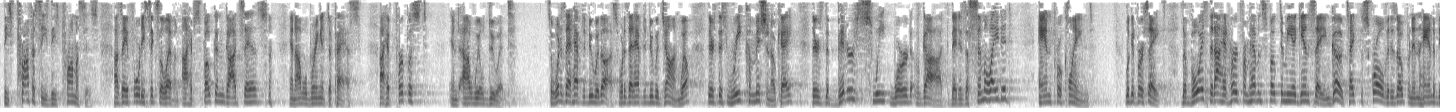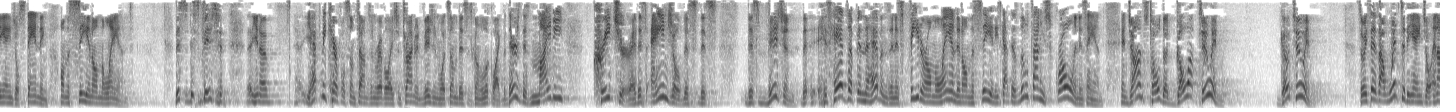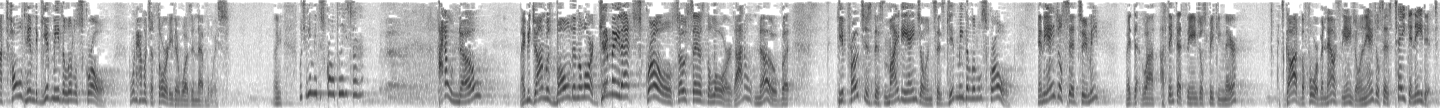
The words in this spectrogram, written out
These prophecies, these promises. Isaiah 46, 11. I have spoken, God says, and I will bring it to pass. I have purposed, and I will do it. So what does that have to do with us? What does that have to do with John? Well, there's this recommission, okay? There's the bittersweet word of God that is assimilated and proclaimed. Look at verse 8. The voice that I had heard from heaven spoke to me again saying, Go, take the scroll that is open in the hand of the angel standing on the sea and on the land. This, is this vision, you know, you have to be careful sometimes in Revelation trying to envision what some of this is going to look like. But there's this mighty creature, uh, this angel, this, this, this vision. His head's up in the heavens and his feet are on the land and on the sea and he's got this little tiny scroll in his hand. And John's told to go up to him. Go to him. So he says, I went to the angel and I told him to give me the little scroll. I wonder how much authority there was in that voice. Would you give me the scroll, please, sir? I don't know. Maybe John was bold in the Lord. Give me that scroll, so says the Lord. I don't know, but he approaches this mighty angel and says, Give me the little scroll. And the angel said to me, well, I think that's the angel speaking there. It's God before, but now it's the angel. And the angel says, Take and eat it.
